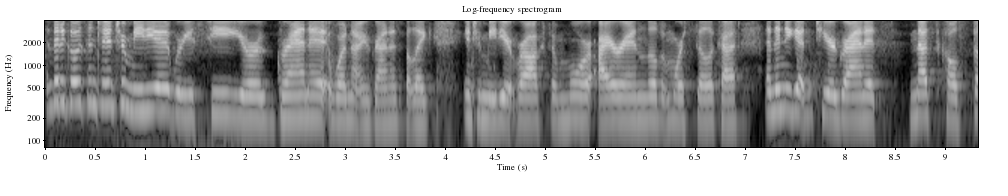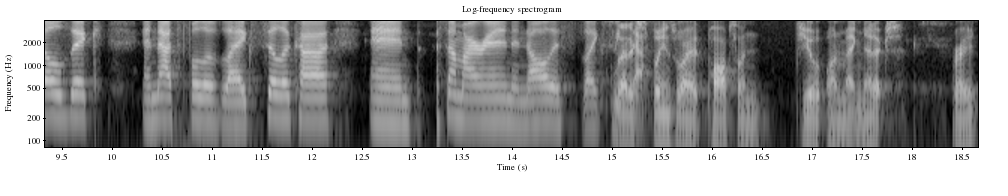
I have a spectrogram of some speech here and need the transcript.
And then it goes into intermediate, where you see your granite, well, not your granites, but like intermediate rocks, so more iron, a little bit more silica. And then you get into your granites, and that's called felsic, and that's full of like silica and some iron and all this like sweet that stuff. explains why it pops on geo on magnetics, right?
